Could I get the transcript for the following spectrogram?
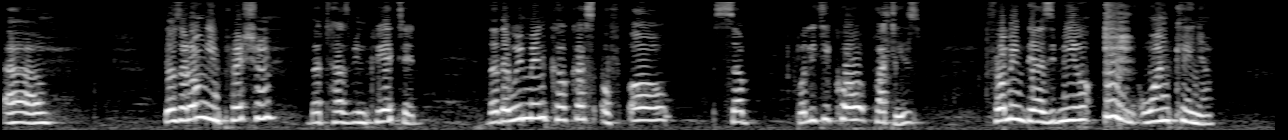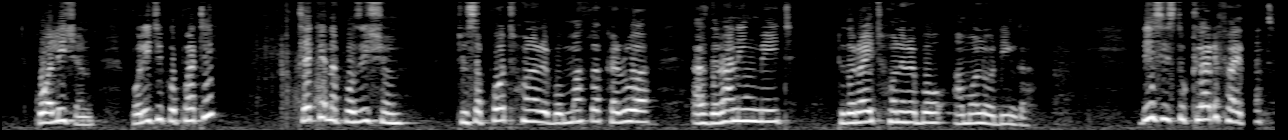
Um, there's a wrong impression that has been created that the women caucus of all sub-political parties forming the Azimio One Kenya coalition political party taken a position to support Honorable Martha Karua as the running mate to the Right Honorable Amolo Odinga. This is to clarify that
